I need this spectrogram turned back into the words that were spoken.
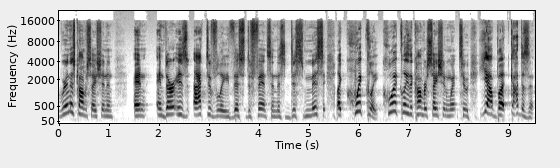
we're in this conversation and and, and there is actively this defense and this dismissing. Like, quickly, quickly the conversation went to, yeah, but God doesn't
